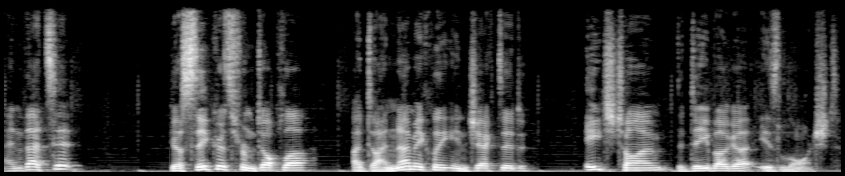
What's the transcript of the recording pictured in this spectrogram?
And that's it. Your secrets from Doppler are dynamically injected each time the debugger is launched.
